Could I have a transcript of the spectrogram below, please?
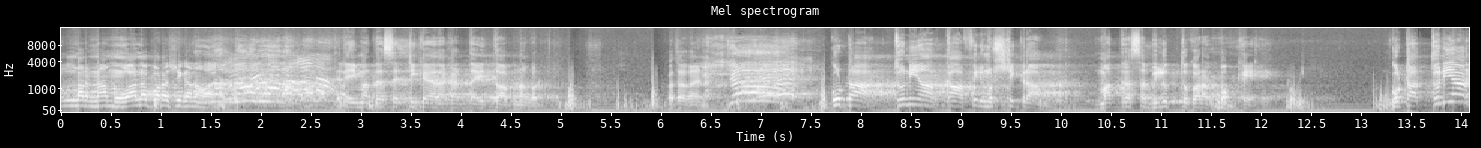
আল্লাহর নাম ওয়ালা পড়া শেখানো হয়। এই মাদ্রাসার টিকায় রাখার দায়িত্ব আপনার। কথা কয় না? গোটা দুনিয়ার কাফির মুশরিকরা মাদ্রাসা বিলুপ্ত করার পক্ষে গোটা দুনিয়ার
